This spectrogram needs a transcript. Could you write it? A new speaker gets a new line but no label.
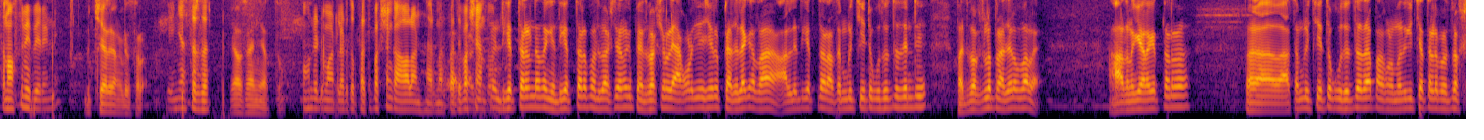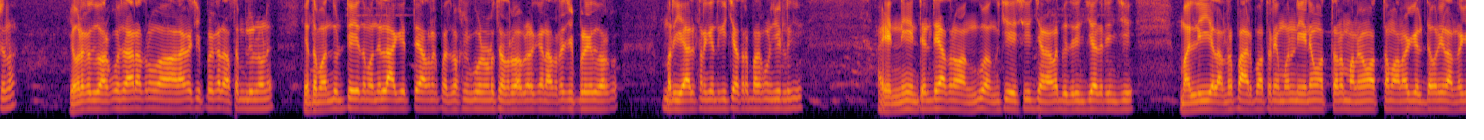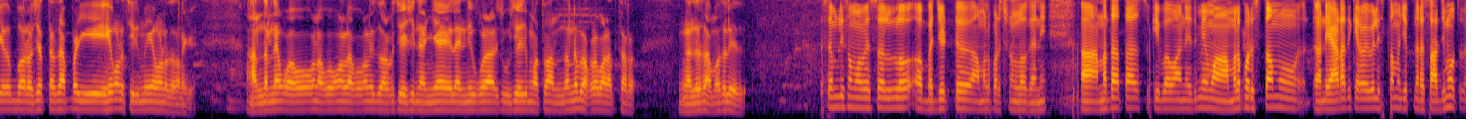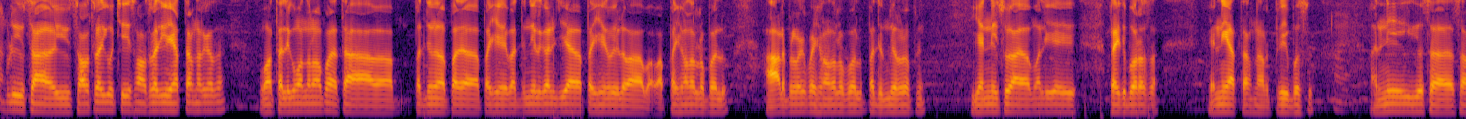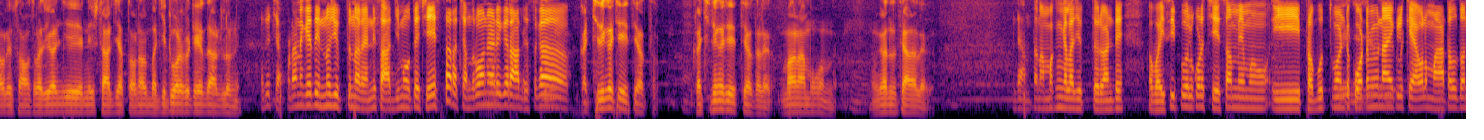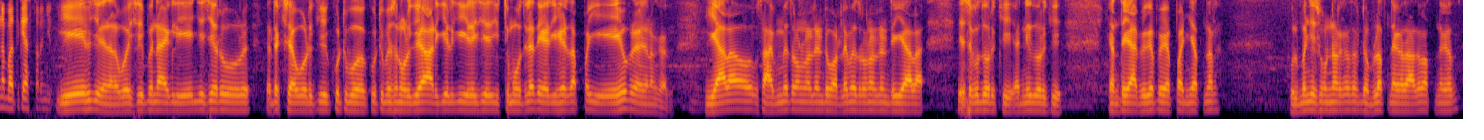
Sir నమస్తే మీ పేరండి?
ముత్యాల వెంకటేశ్వర.
ఏం చేస్తారు సార్?
వ్యవసాయం చేస్తాం.
మోహన్ రెడ్డి మాట్లాడుతూ ప్రతిపక్షం కావాలంటున్నారు మరి. ప్రతిపక్షం
ఎందుకు ఇస్తారండి అతనికి ఎందుకు ఇస్తారు? ప్రతిపక్షానికి ప్రతిపక్షం లేకుండా చేశారు ప్రజలే కదా. వాళ్ళు ఎందుకు ఇస్తారు? అసెంబ్లీ చీట కుదురుతుందండి. ప్రతిపక్షంలో ప్రజలు ఇవ్వాలి. అతనికి ఎలాగిస్తారు అసెంబ్లీ చేత కుదురుతుందా? పదకొండు మందికి ఇచ్చేస్తాడు ప్రతిపక్షం. ఎవరికి అది వరకోసారి అతను అలాగే చెప్పాడు కదా అసెంబ్లీలోనే. ఇంతమంది ఉంటే ఇంతమంది లాగెత్తే అతనికి ప్రతిపక్షం కూడా ఉండదు. చంద్రబాబు నాయుడు కానీ అతనే చెప్పాడు కదా వరకు. మరి ఇవాళ ఇతనికి ఎందుకు ఇచ్చేస్తారు పదకొండు సీట్లకి? అవన్నీ ఏంటంటే అతను అంగు అంగు చేసి జనాలు బెదిరించి ఎదిరించి మళ్ళీ వీళ్ళందరూ పారిపోతారేమో నేనే వస్తాను మనమే వస్తాం మనమే గెలుద్దామని వీళ్ళందరికీ ఏదో భరోసా ఇస్తున్నారు తప్ప ఏం ఉండదు సినిమా ఏమి ఉండదు అతనికి అందరినీ ఒక్కొక్కరు ఒక్కొక్కరు ఒక్కొక్కరు దొరక చేసిన అన్యాయాలు అన్నీ కూడా చూసేసి మొత్తం అందరినీ ఒకరు పడేస్తారు. ఇంక అందులో సమస్య లేదు.
అసెంబ్లీ సమావేశాల్లో ఆ, బడ్జెట్ అమలుపరచడంలో కానీ ఆ, అన్నదాత సుఖీభావ అనేది మేము అమలుపరుస్తాము అంటే ఏడాదికి ఇరవై వేలు ఇస్తామని చెప్తున్నారు? సాధ్యమవుతుంది?
ఇప్పుడు సంవత్సరానికి వచ్చి సంవత్సరానికి చేస్తా అన్నారు కదా. తల్లికి వందనం పద్దెనిమిది పదిహేను పద్దెనిమిది వేలు కానీ పదిహేను వేలు పదిహేను వందల రూపాయలు ఆడపిల్లలకి పదిహేను వందల రూపాయలు పద్దెనిమిది వేల రూపాయలు ఇవన్నీ మళ్ళీ రైతు భరోసా. ఇవన్నీ వేస్తా అంటున్నారు ఫ్రీ బస్సు. అన్నీ సంవత్సరాలు కానీ అన్నీ స్టార్ట్ చేస్తా ఉన్నారు. బడ్జెట్ కూడా పెట్టారు దాంట్లోని.
అదే చెప్పడానికి అయితే ఎన్నో చెప్తున్నారు. అన్ని సాధ్యమవుతాయి చేస్తారా? చంద్రబాబు నాయుడు గారు ఆ దిశగా
ఖచ్చితంగా చేసి చేస్తారు ఖచ్చితంగా చేసి ఆయన. మా నమ్మకం ఉంది. ఇంకా అందులో తేడా లేదు.
అంటే అంత నమ్మకంగా ఎలా చెప్తారు? అంటే వైసీపీ వాళ్ళు కూడా చేసాం మేము ఈ ప్రభుత్వం అంటే కూటమి నాయకులు కేవలం మాటలతోనే బతికేస్తారని చెప్పి
ఏమి చేయలేదు వైసీపీ నాయకులు ఏం చేశారు? రిక్షా ఓడికి కుట్టు మిషన్ ఓడికి వేసి ఇత్తిమూతులే తయారు చేసేది తప్ప ఏమి ప్రయోజనం కాదు. ఇవాళ సాగు మీద ఉన్నాడంటే వడ్ల మీద ఉన్నాడంటే ఇవాళ ఇసుక దొరికి అన్నీ దొరికి ఎంత హ్యాపీగా పని చేస్తున్నారు? కూలి పని చేసుకుంటున్నారు కదా డబ్బులు వస్తున్నాయి కదా అది వస్తుంది కదా.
